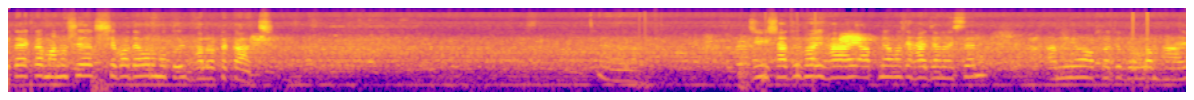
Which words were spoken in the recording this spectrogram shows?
এটা একটা মানুষের সেবা দেওয়ার মতোই ভালো একটা কাজ। জি, সাজু ভাই হাই আপনি আমাকে হাই জানাইছেন। আমিও আপনাকে বললাম হাই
